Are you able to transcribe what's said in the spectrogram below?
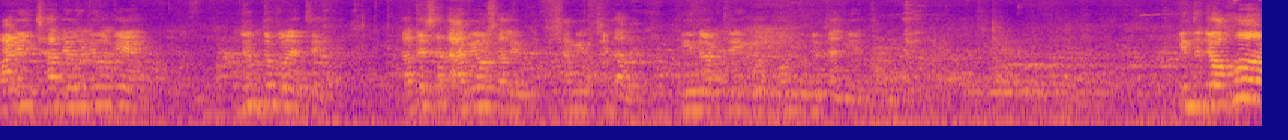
বাড়ির ছাদে উঠে উঠে যুদ্ধ করেছে। তাদের সাথে আমিও সামিল সামিল ছিলাম। আর বন্ধুকে চালিয়েছি। কিন্তু যখন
